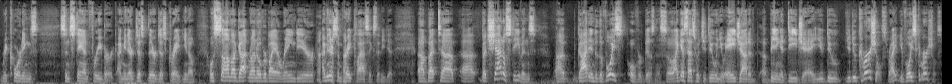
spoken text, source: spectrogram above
recordings since Stan Freberg. I mean, they're just they're just great. You know, Osama got run over by a reindeer. I mean, there's some great classics that he did. Uh, but uh, uh, but Shadoe Stevens. Uh, got into the voiceover business, so I guess that's what you do when you age out of, of being a DJ. You do you do commercials, right? You voice commercials,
